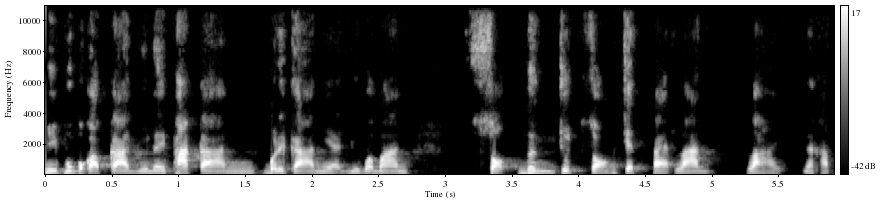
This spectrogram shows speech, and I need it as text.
มีผู้ประกอบการอยู่ในภาคการบริการเนี่ยอยู่ประมาณ 1.278 ล้านรายนะครับ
